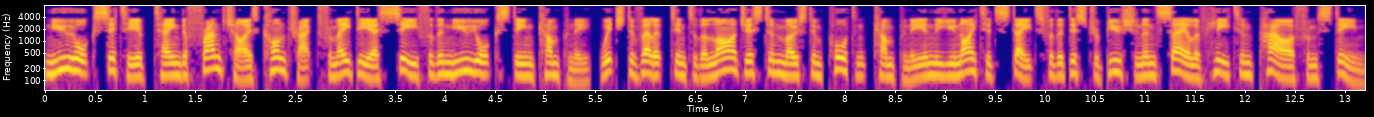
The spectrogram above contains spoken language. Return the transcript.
New York City obtained a franchise contract from ADSC for the New York Steam Company, which developed into the largest and most important company in the United States for the distribution and sale of heat and power from steam.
